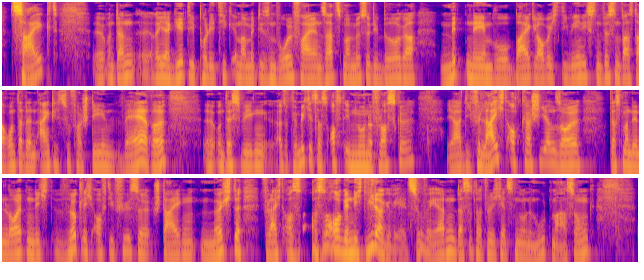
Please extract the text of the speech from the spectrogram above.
zeigt. Äh, und dann äh, reagiert die Politik immer mit diesem wohlfeilen Satz, man müsse die Bürger mitnehmen, wobei, glaube ich, die wenigsten wissen, was darunter denn eigentlich zu verstehen wäre. Äh, und deswegen, also für mich ist das oft eben nur eine Floskel, ja, die vielleicht auch kaschieren soll, dass man den Leuten nicht wirklich auf die Füße steigen möchte, vielleicht aus, aus Sorge nicht wiedergewählt zu werden. Das ist natürlich jetzt nur eine Mutmaßung,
